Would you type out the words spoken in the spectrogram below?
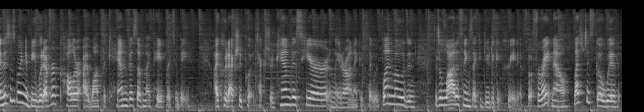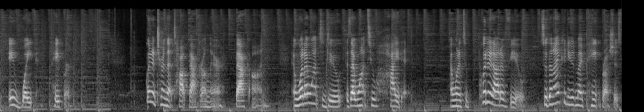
And this is going to be whatever color I want the canvas of my paper to be. I could actually put textured canvas here and later on I could play with blend modes and there's a lot of things I could do to get creative. But for right now, let's just go with a white paper. I'm going to turn that top background layer back on. And what I want to do is I want to hide it. I wanted to put it out of view so then I could use my paint brushes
